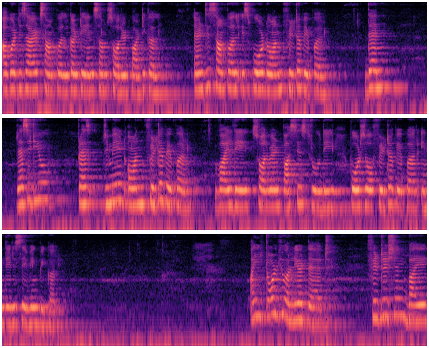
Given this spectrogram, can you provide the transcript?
our desired sample contains some solid particle and this sample is poured on filter paper. Then residue remained on filter paper while the solvent passes through the pores of filter paper in the receiving beaker. I told you earlier that filtration by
